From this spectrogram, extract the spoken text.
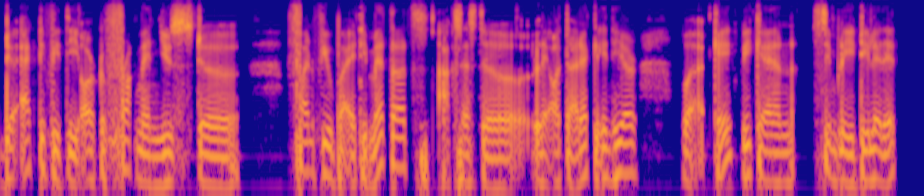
the activity or the fragment use the find view by id methods access the layout directly in here. Well, okay we can simply delete it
